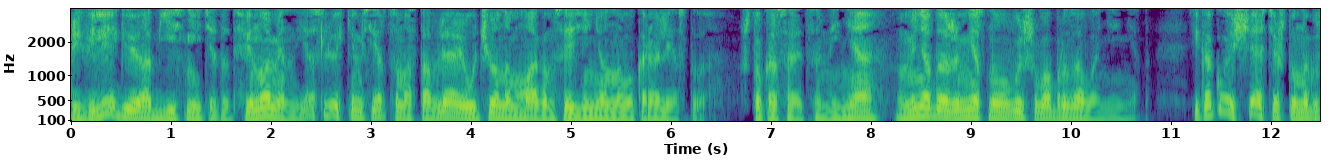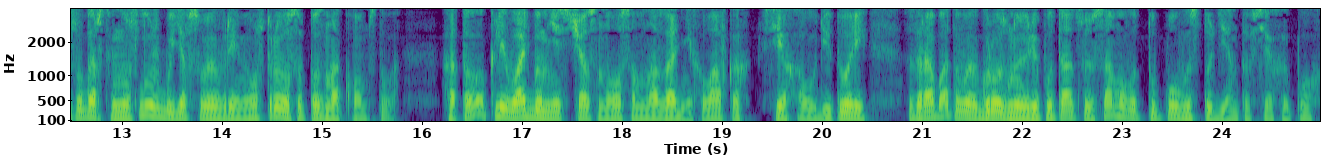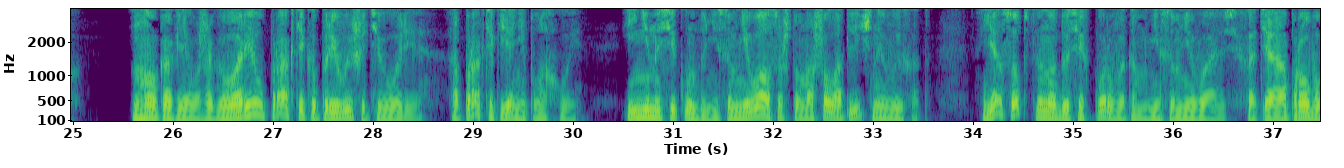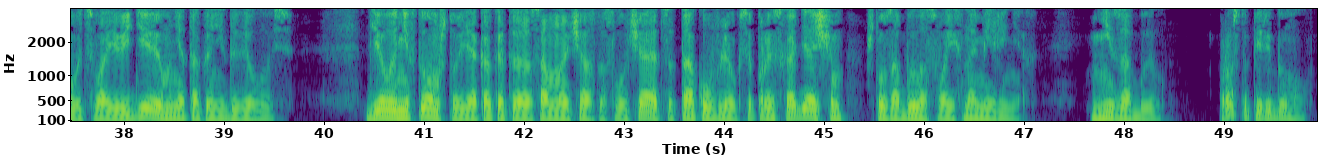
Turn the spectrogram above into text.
привилегию объяснить этот феномен я с легким сердцем оставляю ученым-магам Соединенного Королевства. Что касается меня, у меня даже местного высшего образования нет. И какое счастье, что на государственную службу я в свое время устроился по знакомству. А то клевать бы мне сейчас носом на задних лавках всех аудиторий, зарабатывая грозную репутацию самого тупого студента всех эпох. Но, как я уже говорил, практика превыше теории, а практик я неплохой. И ни на секунду не сомневался, что нашел отличный выход. Я, собственно, до сих пор в этом не сомневаюсь, хотя опробовать свою идею мне так и не довелось. Дело не в том, что я, как это со мной часто случается, так увлекся происходящим, что забыл о своих намерениях. Не забыл, просто передумал.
